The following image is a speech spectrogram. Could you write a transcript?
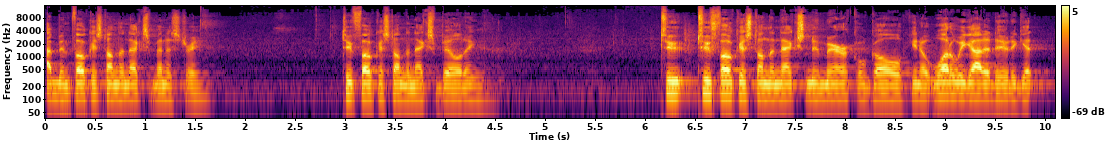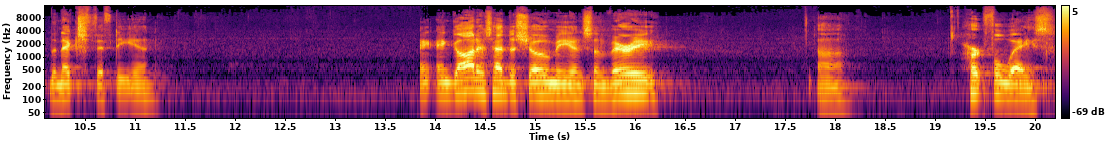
I've been focused on the next ministry, too focused on the next building, too, too focused on the next numerical goal. You know, what do we got to do to get the next 50 in? And, and God has had to show me in some very uh, hurtful ways.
